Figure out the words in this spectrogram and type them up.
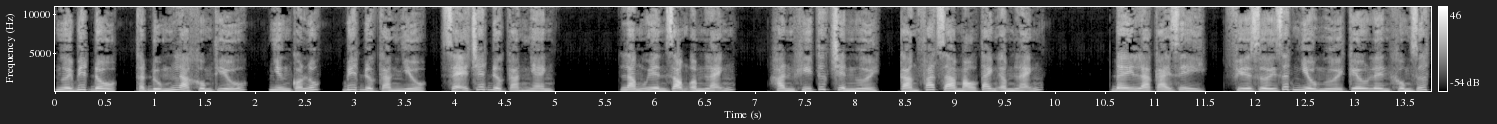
người biết đồ, thật đúng là không thiếu, nhưng có lúc, biết được càng nhiều, sẽ chết được càng nhanh. Lăng Uyên giọng âm lãnh, hắn khí tức trên người, càng phát ra máu tanh âm lãnh. Đây là cái gì? Phía dưới rất nhiều người kêu lên không dứt,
